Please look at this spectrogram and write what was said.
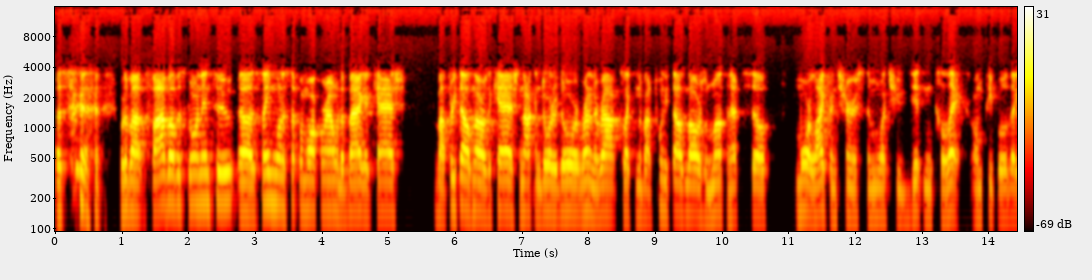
with about five of us going into uh, same one except I'm walking around with a bag of cash, about three thousand dollars of cash, knocking door to door, running around collecting about twenty thousand dollars a month, and have to sell more life insurance than what you didn't collect on people that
